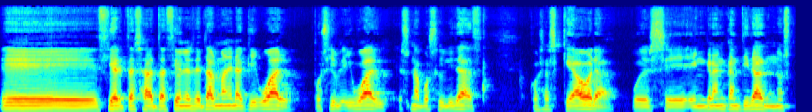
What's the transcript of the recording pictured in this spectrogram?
eh, ciertas adaptaciones de tal manera que igual, posible, igual es una posibilidad, cosas que ahora pues eh, en gran cantidad nos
